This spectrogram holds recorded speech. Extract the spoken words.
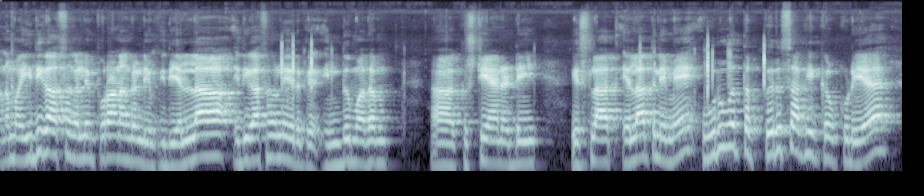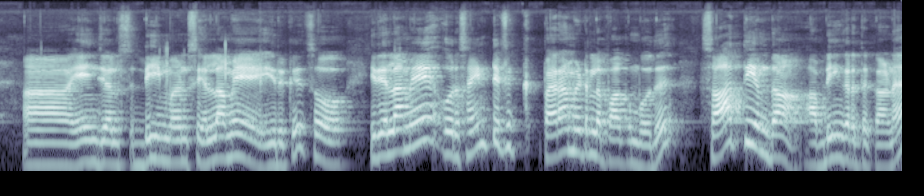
நம்ம இதிகாசங்கள்லையும் புராணங்கள்லையும் இது எல்லா இதிகாசங்களையும் இருக்குது இந்து மதம் கிறிஸ்டியானிட்டி இஸ்லாத் எல்லாத்துலேயுமே உருவத்தை பெருசாக்கிக்கக்கூடிய ஏஞ்சல்ஸ் டீமன்ஸ் எல்லாமே இருக்குது ஸோ இது எல்லாமே ஒரு சயின்டிஃபிக் பேராமீட்டரில் பார்க்கும்போது சாத்தியம்தான் அப்படிங்கிறதுக்கான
